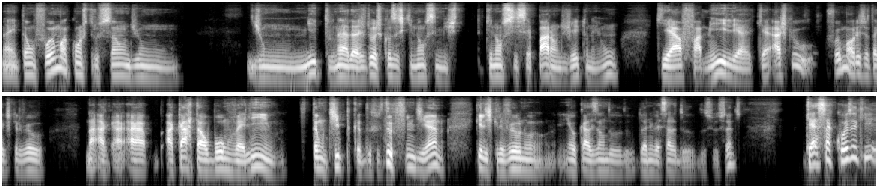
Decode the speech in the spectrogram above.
Né? Então foi uma construção de um de um mito, né, das duas coisas que não se que não se separam de jeito nenhum, que é a família, que é, acho que o, foi o Maurício até que escreveu na, a, a, a, carta ao bom velhinho, tão típica do, do, fim de ano, que ele escreveu no, em ocasião do, do, do aniversário do, do Silvio Santos, que é essa coisa que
